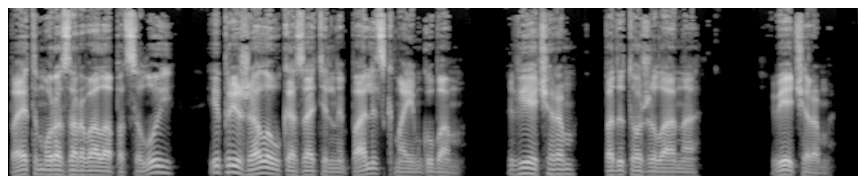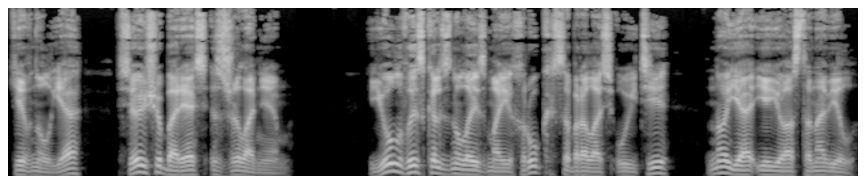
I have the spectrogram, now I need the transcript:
поэтому разорвала поцелуй и прижала указательный палец к моим губам. «Вечером», — подытожила она. «Вечером», — кивнул я, все еще борясь с желанием. Юл выскользнула из моих рук, собралась уйти, но я ее остановил.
